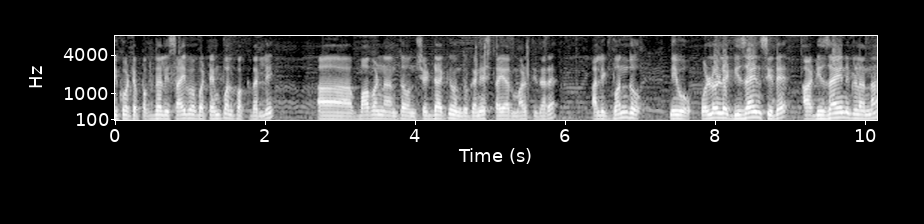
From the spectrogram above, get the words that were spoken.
ಈ ಕೋಟೆ ಪಕ್ಕದಲ್ಲಿ ಸಾಯಿಬಾಬಾ ಟೆಂಪಲ್ ಪಕ್ಕದಲ್ಲಿ ಬಾಬಣ್ಣ ಅಂತ ಒಂದು ಶೆಡ್ ಹಾಕಿ ಒಂದು ಗಣೇಶ್ ತಯಾರು ಮಾಡ್ತಿದ್ದಾರೆ. ಅಲ್ಲಿಗೆ ಬಂದು ನೀವು ಒಳ್ಳೊಳ್ಳೆ ಡಿಸೈನ್ಸ್ ಇದೆ. ಆ ಡಿಸೈನ್ಗಳನ್ನು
